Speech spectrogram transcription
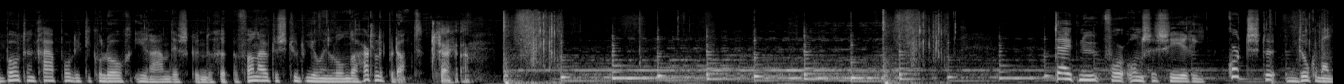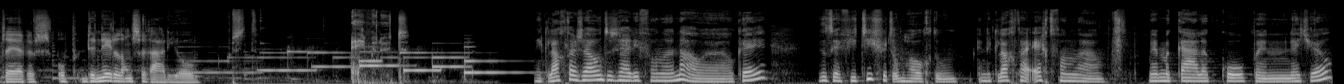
Botenga, politicoloog, Iran-deskundige... vanuit de studio in Londen. Hartelijk bedankt. Graag gedaan. Tijd nu voor onze serie kortste documentaires op de Nederlandse radio. Pst, één minuut. Ik lag daar zo en toen zei hij van, uh, nou, uh, oké, okay. Wilt even je t-shirt omhoog doen? En ik lag daar echt van, nou, met mijn kale kop en net wel.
